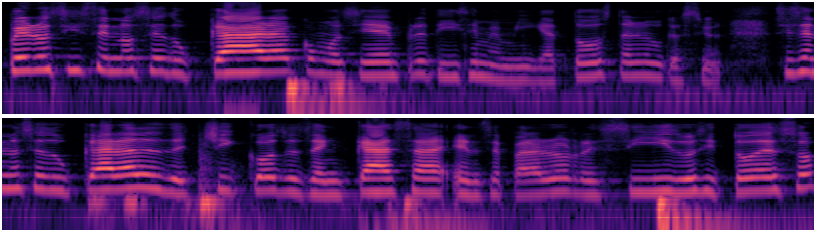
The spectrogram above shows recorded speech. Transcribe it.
pero si se nos educara, como siempre dice mi amiga, todo está en educación, si se nos educara desde chicos, desde en casa, en separar los residuos y todo eso,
